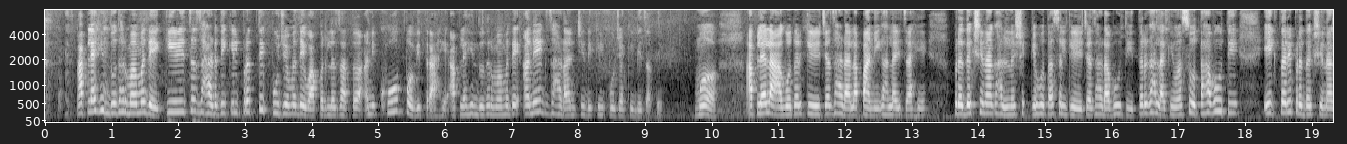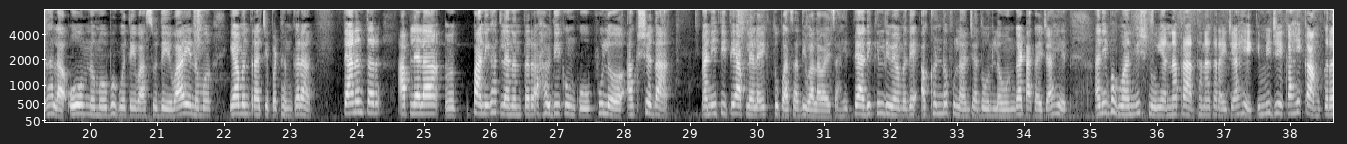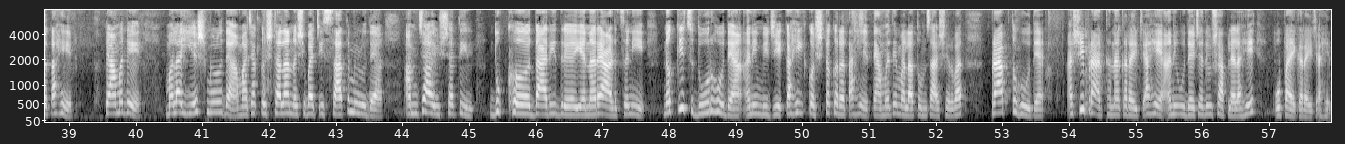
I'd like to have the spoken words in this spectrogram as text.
आपल्या हिंदू धर्मामध्ये केळीचं झाड देखील प्रत्येक पूजेमध्ये वापरलं जातं आणि खूप पवित्र आहे. आपल्या हिंदू धर्मामध्ये अनेक झाडांची देखील पूजा केली जाते. मग आपल्याला अगोदर केळीच्या झाडाला पाणी घालायचं आहे. प्रदक्षिणा घालणं शक्य होत असेल केळीच्या झाडाभोवती तर घाला किंवा स्वतःभोवती एक तरी प्रदक्षिणा घाला. ओम नमो भगवते वासुदेवाय नम या मंत्राचे पठन करा. त्यानंतर आपल्याला पाणी घातल्यानंतर हळदी कुंकू फुलं अक्षदा आणि तिथे आपल्याला एक तुपाचा दिवा लावायचा आहे. त्या देखील दिव्यामध्ये अखंड फुलांच्या दोन लवंगा टाकायच्या आहेत. आणि भगवान विष्णू यांना प्रार्थना करायची आहे की मी जे काही काम करत आहे त्यामध्ये मला यश मिळू द्या माझ्या कष्टाला नशिबाची साथ मिळू द्या. आमच्या आयुष्यातील दुःख दारिद्र्य येणाऱ्या अडचणी नक्कीच दूर होऊ द्या आणि मी जे काही कष्ट करत आहे त्यामध्ये मला तुमचा आशीर्वाद प्राप्त होऊ द्या. अशी प्रार्थना करायची आहे आणि उद्याच्या दिवशी आपल्याला हे उपाय करायचे आहेत.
